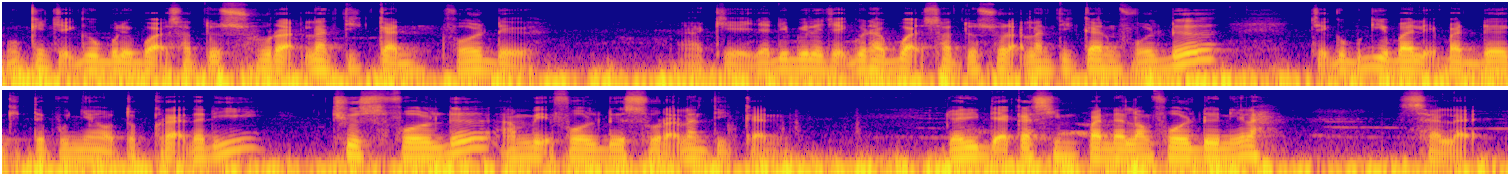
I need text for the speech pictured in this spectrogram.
Mungkin cikgu boleh buat satu surat lantikan folder. Okey, jadi bila cikgu dah buat satu surat lantikan folder, cikgu pergi balik pada kita punya autocrat tadi, choose folder, ambil folder surat lantikan. Jadi dia akan simpan dalam folder ni lah. Select.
